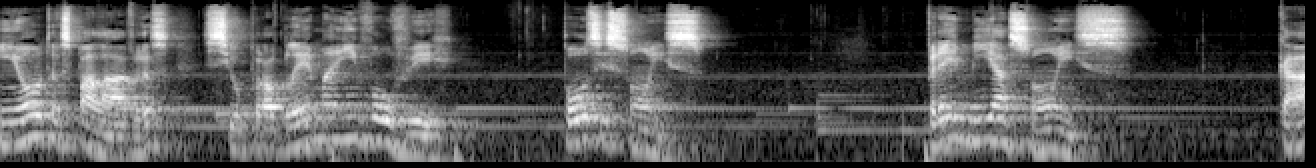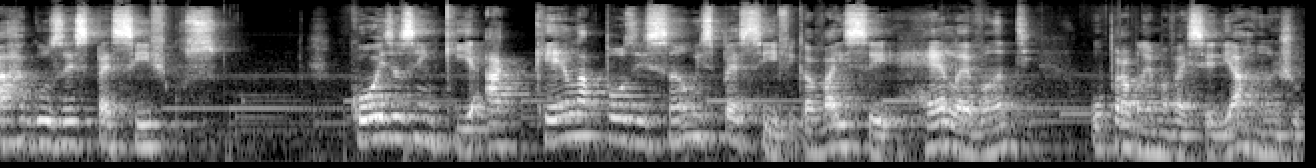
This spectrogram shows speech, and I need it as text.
Em outras palavras, se o problema envolver posições, premiações, cargos específicos, coisas em que aquela posição específica vai ser relevante, o problema vai ser de arranjo.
